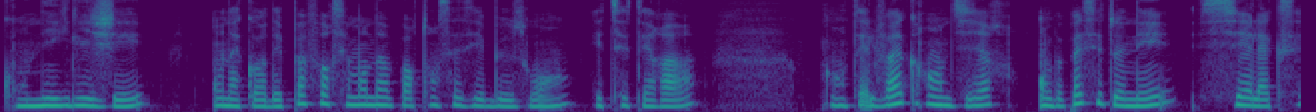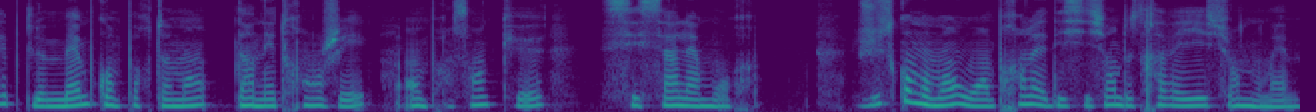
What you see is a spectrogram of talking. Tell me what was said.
qu'on négligeait, on n'accordait pas forcément d'importance à ses besoins, etc quand elle va grandir, on ne peut pas s'étonner si elle accepte le même comportement d'un étranger en pensant que c'est ça l'amour. Jusqu'au moment où on prend la décision de travailler sur nous-mêmes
